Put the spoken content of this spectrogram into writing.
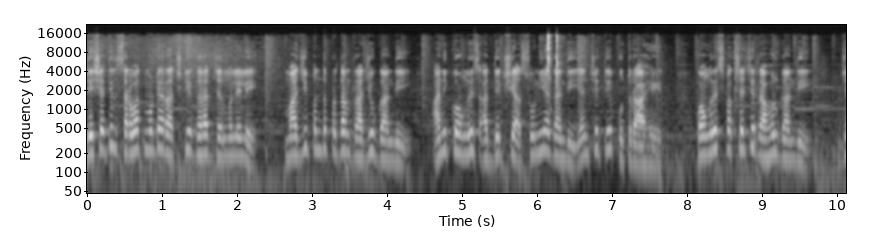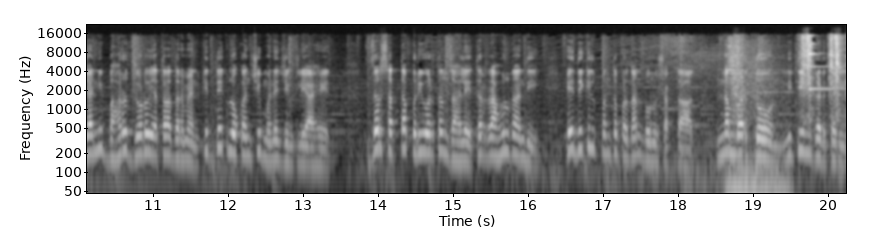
देशातील सर्वात मोठ्या राजकीय घरात जन्मलेले माजी पंतप्रधान राजीव गांधी आणि काँग्रेस अध्यक्षा सोनिया गांधी यांचे ते पुत्र आहेत. काँग्रेस पक्षाचे राहुल गांधी ज्यांनी भारत जोडो यात्रा दरम्यान कित्येक लोकांची मने जिंकली आहेत. जर सत्ता परिवर्तन झाले तर राहुल गांधी हे देखील पंतप्रधान बनू शकतात. नंबर दोन नितीन गडकरी.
